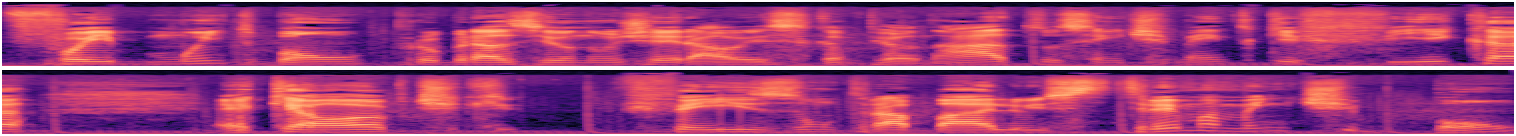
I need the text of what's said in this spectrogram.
foi muito bom para o Brasil no geral esse campeonato. O sentimento que fica é que a Optic fez um trabalho extremamente bom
